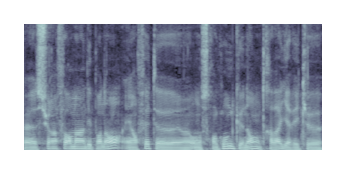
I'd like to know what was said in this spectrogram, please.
euh, sur un format indépendant. Et en fait, euh, on se rend compte que non, on travaille avec euh,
